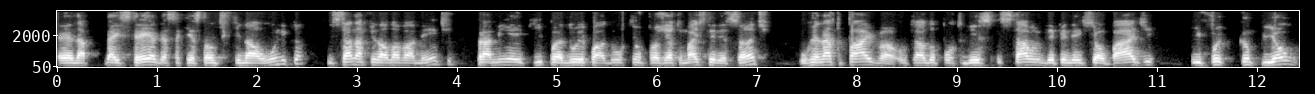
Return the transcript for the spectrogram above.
é, na, na, estreia dessa questão de final única, está na final novamente. Para mim, a equipa do Equador tem um projeto mais interessante. O Renato Paiva, o treinador português, estava no Independente de Albade e foi campeão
